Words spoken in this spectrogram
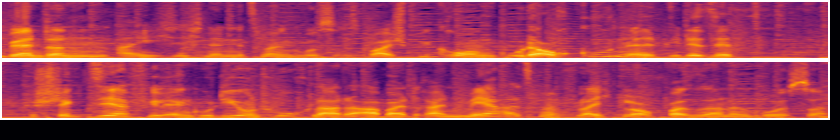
Während dann, eigentlich, ich nenne jetzt mal ein größeres Beispiel, Gronk oder auch Guden LP, der da steckt sehr viel Encodier- und Hochladearbeit rein. Mehr als man vielleicht glaubt bei seiner Größe.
